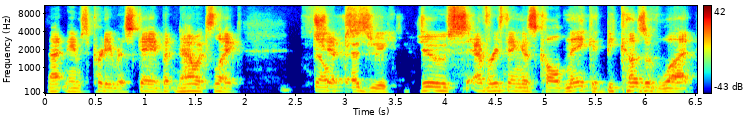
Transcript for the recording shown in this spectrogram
that name's pretty risque, but now it's like Felt chips, edgy. juice, everything is called naked because of what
